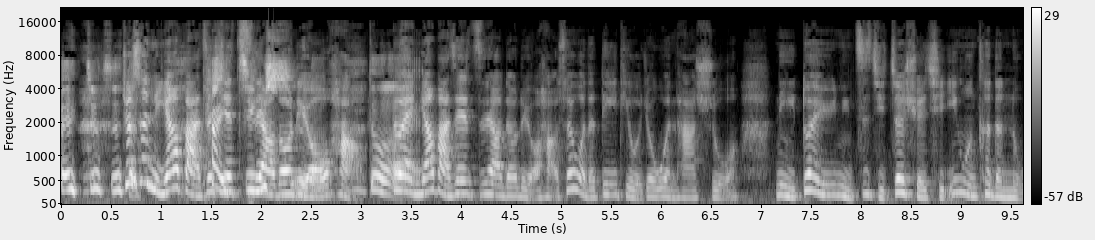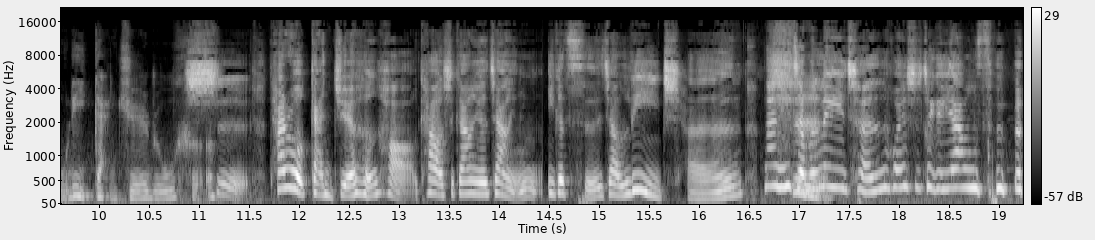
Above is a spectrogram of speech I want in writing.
欸，就是就是你要把这些资料都留好，对对，你要把这些资料都留好。所以我的第一题我就问他说：“你对于你自己这学期英文课的努力感觉如何？”是他如果感觉很好，卡老师刚刚有讲一个词。叫历程，那你怎么历程会是这个样子呢？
